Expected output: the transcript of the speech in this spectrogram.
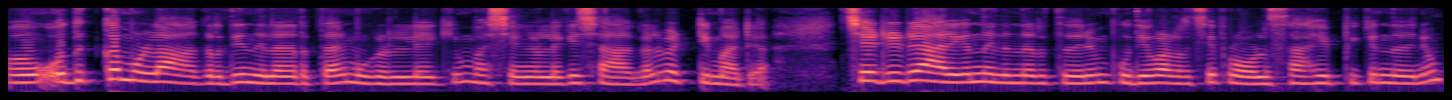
ഒതുക്കമുള്ള ആകൃതി നിലനിർത്താൻ മുകളിലേക്കും വശങ്ങളിലേക്കും ശാഖകൾ വെട്ടിമാറ്റുക. ചെടിയുടെ ആരോഗ്യം നിലനിർത്തുന്നതിനും പുതിയ വളർച്ചയെ പ്രോത്സാഹിപ്പിക്കുന്നതിനും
